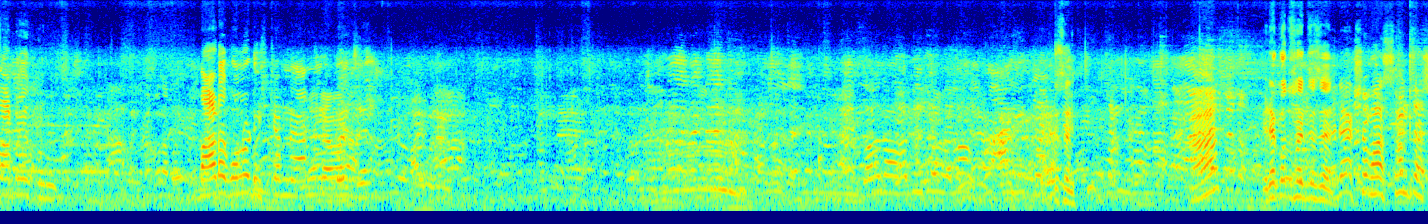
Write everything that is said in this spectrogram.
বাছুর বাড়া কোনো ডিস্টার্ব নেই আমি হ্যাঁ? এটা কত চাইতেছেন এটা একশো পাঁচ পঞ্চাশ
